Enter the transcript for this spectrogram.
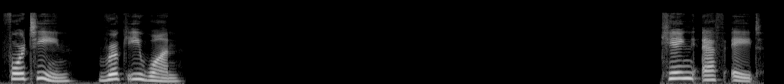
Fourteen. Rook e1. King f8.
